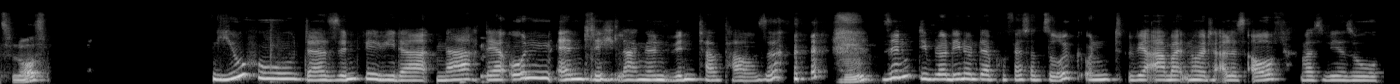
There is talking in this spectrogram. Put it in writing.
Jetzt los. Juhu, da sind wir wieder nach der unendlich langen Winterpause. Mhm. sind die Blondine und der Professor zurück und wir arbeiten heute alles auf, was wir so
